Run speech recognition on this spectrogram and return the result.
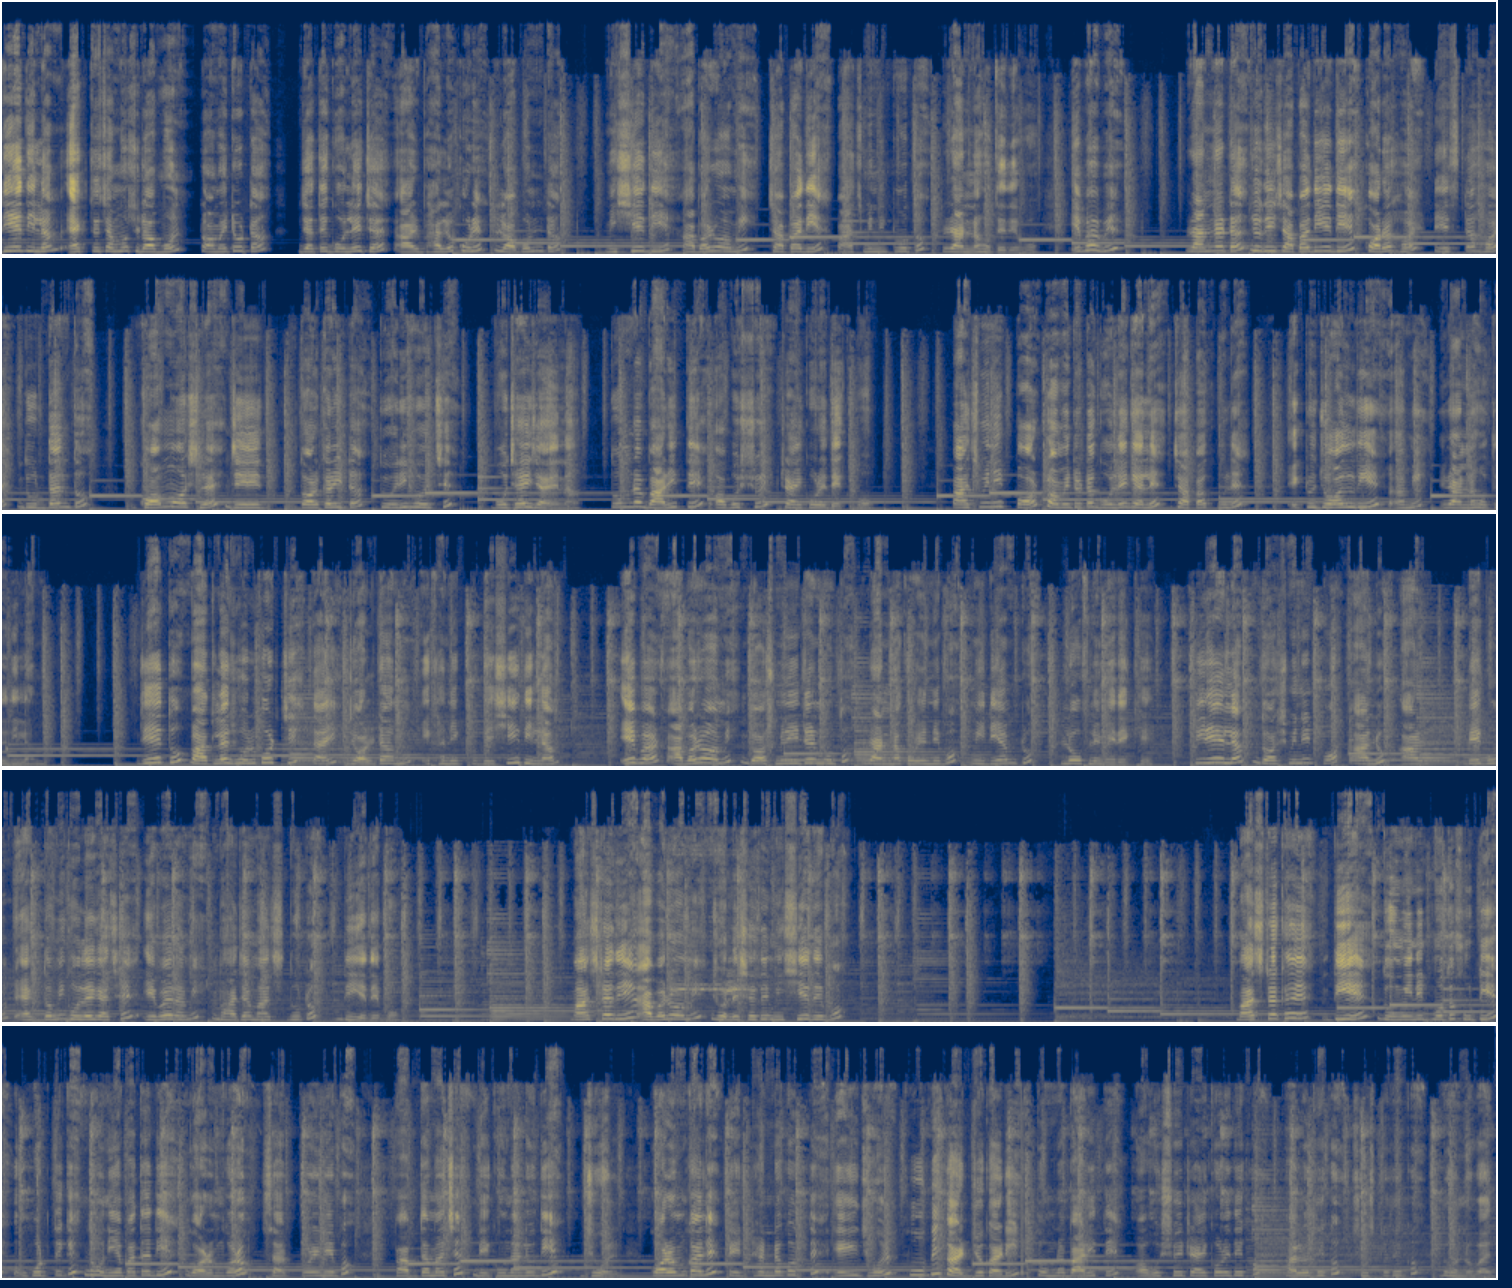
দিয়ে দিলাম এক চা চামচ লবণ, টমেটোটা যাতে গলে যায় আর ভালো করে লবণটা মিশিয়ে দিয়ে আবারও আমি চাপা দিয়ে পাঁচ মিনিট মতো রান্না হতে দেব। এভাবে রান্নাটা যদি চাপা দিয়ে দিয়ে করা হয় টেস্টটা হয় দুর্দান্ত। কম মশলায় যে তরকারিটা তৈরি হয়েছে, বোঝাই যায় না। তোমরা বাড়িতে অবশ্যই ট্রাই করে দেখো। পাঁচ মিনিট পর টমেটোটা গলে গেলে চাপা খুলে একটু জল দিয়ে আমি রান্না হতে দিলাম। যেহেতু পাতলা ঝোল করছি, তাই জলটা আমি এখানে একটু বেশিই দিলাম। এবার আবারও আমি দশ মিনিটের মতো রান্না করে নেব মিডিয়াম টু লো ফ্লেমে রেখে। ফিরে এলাম দশ মিনিট পর আলু আর বেগুন একদমই গলে গেছে। এবার আমি ভাজা মাছ দুটো দিয়ে দেব। মাছটা দিয়ে আবারও আমি ঝোলের সাথে মিশিয়ে দেব। মাছটাকে দিয়ে দু মিনিট মতো ফুটিয়ে উপর থেকে ধনিয়া পাতা দিয়ে গরম গরম সার্ভ করে নেব। পাবদা মাছের বেগুন আলু দিয়ে ঝোল। গরমকালে পেট ঠান্ডা করতে এই ঝোল খুবই কার্যকারী। তোমরা বাড়িতে অবশ্যই ট্রাই করে দেখো। ভালো থেকো, সুস্থ থেকো। ধন্যবাদ।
